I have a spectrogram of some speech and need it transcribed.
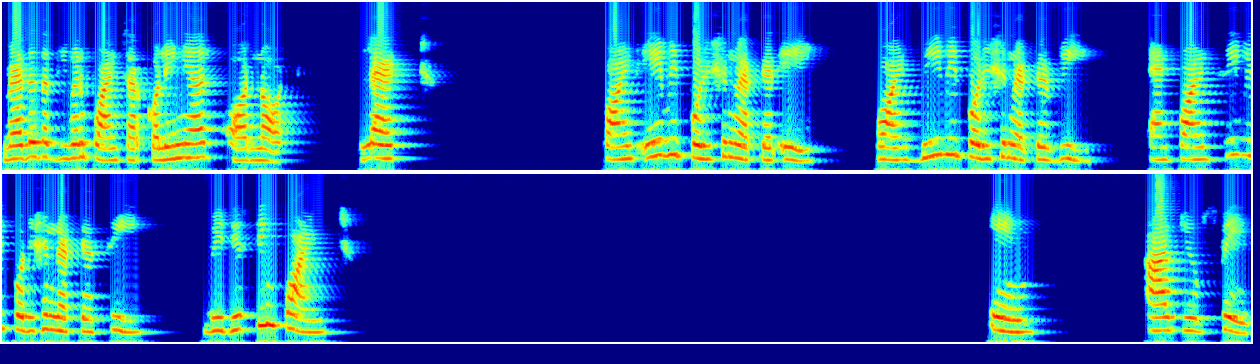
whether the given points are collinear or not? Let point A with position vector A, point B with position vector B and point C with position vector C be distinct points in R cube space.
